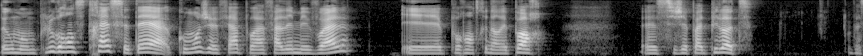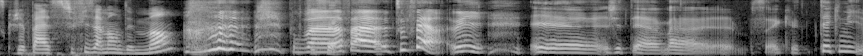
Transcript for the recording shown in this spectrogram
Donc mon plus grand stress, c'était euh, comment je vais faire pour affaler mes voiles et pour rentrer dans les ports euh, si j'ai pas de pilote. Parce que j'ai pas suffisamment de mains pour tout, faire. tout faire. Oui. Et euh, j'étais. Bah, c'est vrai que technique,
